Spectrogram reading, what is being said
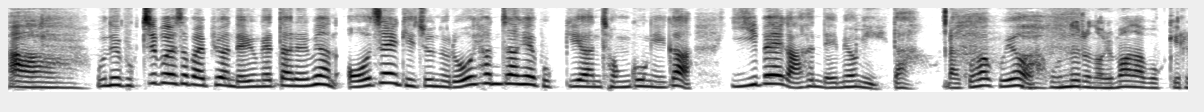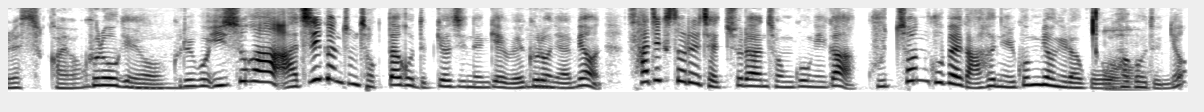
아. 오늘 복지부에서 발표한 내용에 따르면 어제 기준으로 현장에 복귀한 전공의가 294명이다. 라고 하고요. 아, 오늘은 얼마나 복귀를 했을까요? 그러게요. 음. 그리고 이 수가 아직은 좀 적다고 느껴지는 게 왜 그러냐면 음. 사직서를 제출한 전공의가 9,997명이라고 어. 하거든요.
